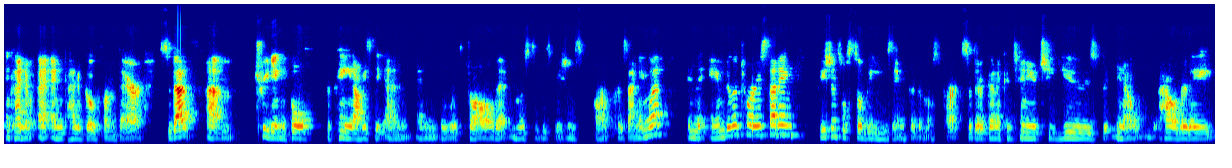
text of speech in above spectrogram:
and kind of and kind of go from there. So that's um, treating both the pain, obviously, and, and the withdrawal that most of these patients are presenting with. in the ambulatory setting, patients will still be using for the most part. So they're going to continue to use, you know, however they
